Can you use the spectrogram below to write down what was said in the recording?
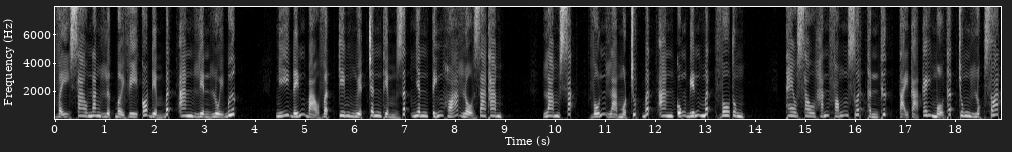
Vậy sao năng lực bởi vì có điểm bất an liền lùi bước. Nghĩ đến bảo vật kim nguyệt chân thiềm rất nhân tính hóa lộ ra tham. Lam sắc vốn là một chút bất an cũng biến mất vô tung. Theo sau hắn phóng suốt thần thức tại cả cây mộ thất trung lục soát.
